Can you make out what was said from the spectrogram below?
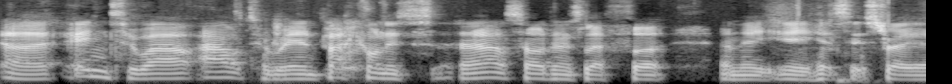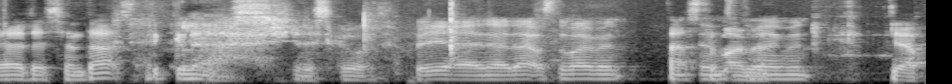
Uh, into out, out to in. Back on his outside on his left foot, and he, he hits it straight at Ederson. That's the glimpse. Should have scored. But yeah, no, that was the moment. That's That the was moment. Yeah.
